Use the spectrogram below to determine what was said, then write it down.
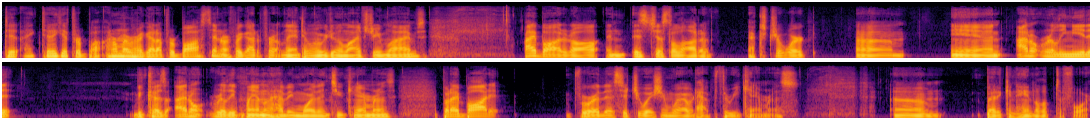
Did I did I get for? I don't remember if I got it for Boston or if I got it for Atlanta when we were doing live stream lives. I bought it all, and it's just a lot of extra work. Um, and I don't really need it because I don't really plan on having more than two cameras. But I bought it for the situation where I would have three cameras. Um, but it can handle up to four.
